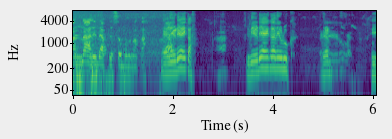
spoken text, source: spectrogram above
अण्णा आलेले आपल्या समोरून आता. रेडी आहे का? रेडी आहे का रेडूक? रेड हे.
